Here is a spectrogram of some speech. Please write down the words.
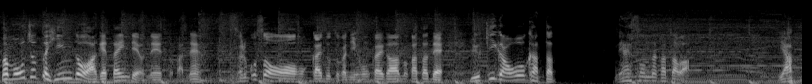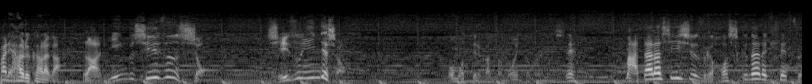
まあ、もうちょっと頻度を上げたいんだよねとかね。それこそ北海道とか日本海側の方で雪が多かった、ね、そんな方は。やっぱり春からがランニングシーズンっしょシーズンインでしょ。思ってる方も多いと思いますしね、まあ、新しいシューズが欲しくなる季節、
